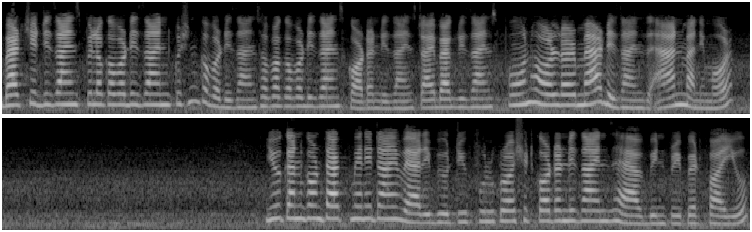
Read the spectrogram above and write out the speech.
bedsheet designs, pillow cover design, cushion cover designs, sofa cover designs, cotton designs, tie bag designs, phone holder, mat designs and many more. You can contact me anytime. Very beautiful crochet cotton designs have been prepared for you.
